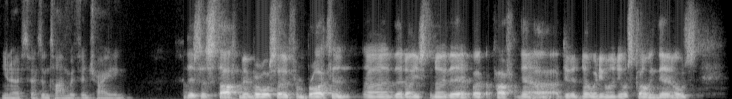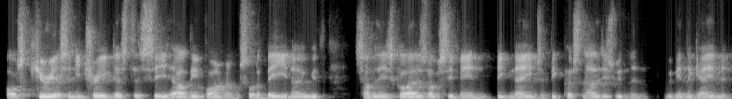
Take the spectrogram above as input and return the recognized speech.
you know spent some time with in training? There's a staff member also from Brighton uh, that I used to know there, but apart from that, I, didn't know anyone else going there. I was I was curious and intrigued as to see how the environment will sort of be, you know, with some of these guys obviously being big names and big personalities within the, within the game, and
